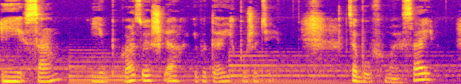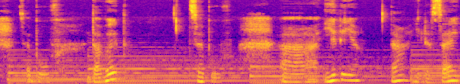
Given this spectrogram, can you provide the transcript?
і сам їм показує шлях і веде їх по житті. Це був Моїсей, це був Давид, це був Ілія, да, Єлісей.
